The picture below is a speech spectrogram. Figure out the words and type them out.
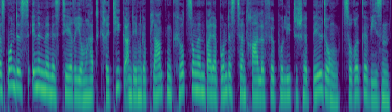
Das Bundesinnenministerium hat Kritik an den geplanten Kürzungen bei der Bundeszentrale für politische Bildung zurückgewiesen.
